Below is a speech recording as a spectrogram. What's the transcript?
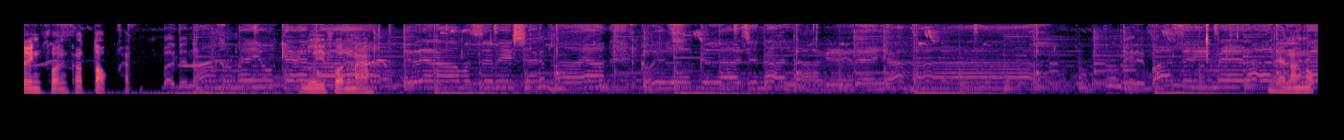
คืนฝนก็ตกครับ ลุยฝนมา เดี๋ยวลังนก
